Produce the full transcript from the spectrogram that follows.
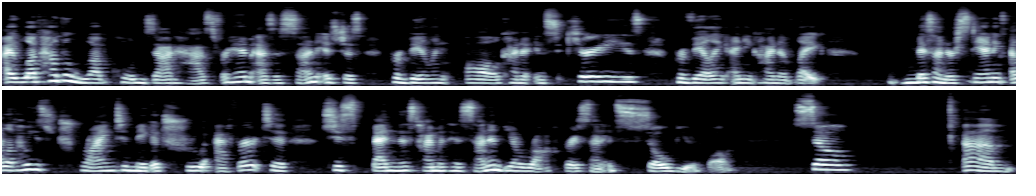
I love how the love Colton's dad has for him as a son is just prevailing all kind of insecurities, prevailing any kind of like misunderstandings. I love how he's trying to make a true effort to to spend this time with his son and be a rock for his son. It's so beautiful. So um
